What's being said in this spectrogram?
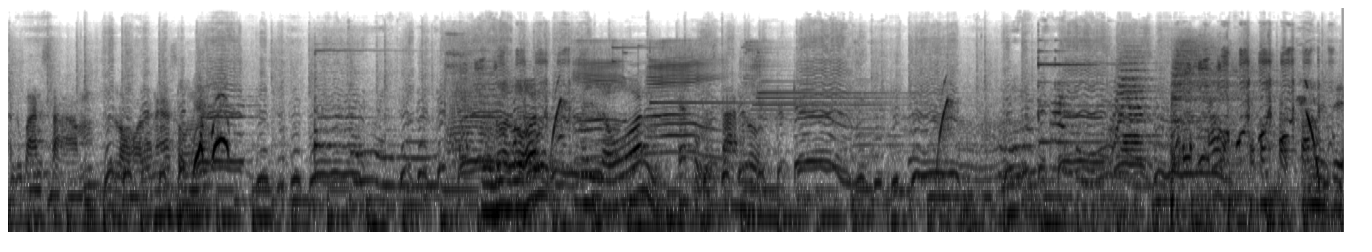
อนุบาลสามหล่อแล้วนะทรงเนี้ยดูนวลล้นไม่ล้นแค่ผมสั้นลูก เอ้าก็ต้องตัดสั้นเลยสิ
